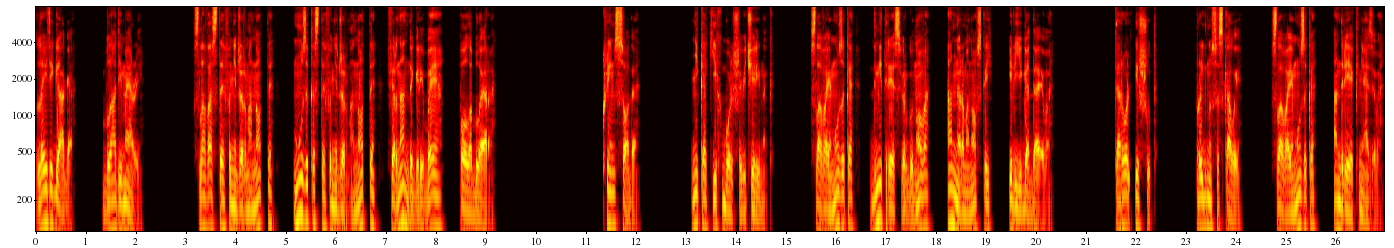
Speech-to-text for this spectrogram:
Леди Гага. Bloody Mary. Слова Стефани Джерманотте, музыка Стефани Джерманотте, Фернандо Грибея, Пола Блэра. Крим Сода. Никаких больше вечеринок. Слова и музыка Дмитрия Свергунова, Анны Романовской, Ильи Гадаева. Король и шут. «Прыгну со скалы». Слова и музыка Андрея Князева.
